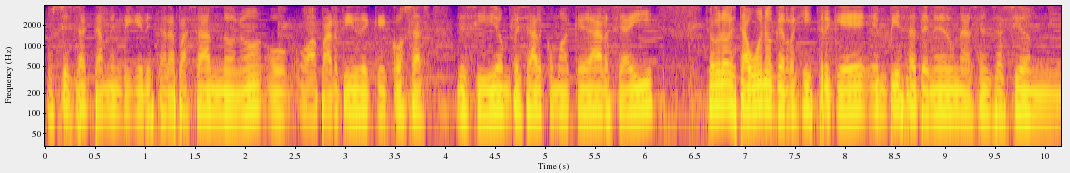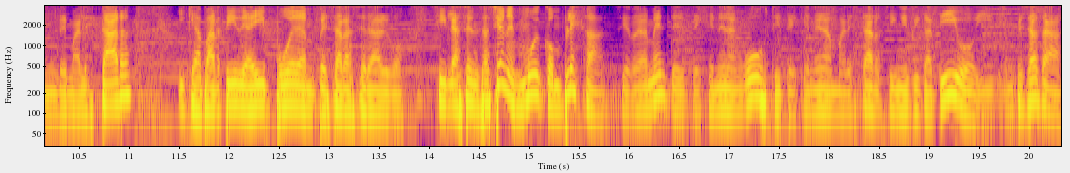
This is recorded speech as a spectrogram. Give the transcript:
no sé exactamente qué le estará pasando, ¿no? O, o a partir de qué cosas decidió empezar como a quedarse ahí. Yo creo que está bueno que registre que empieza a tener una sensación de malestar y que a partir de ahí pueda empezar a hacer algo. Si la sensación es muy compleja, si realmente te genera angustia y te genera malestar significativo y empezás a,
